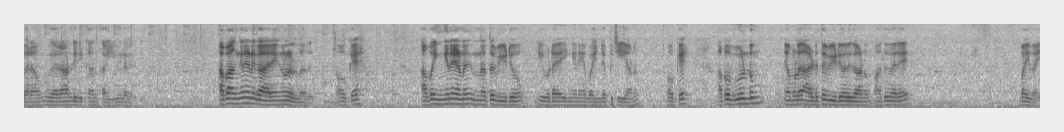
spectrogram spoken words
വരാൻ വരാണ്ടിരിക്കാൻ കഴിയൂല അവർക്ക് അപ്പോൾ അങ്ങനെയാണ് കാര്യങ്ങളുള്ളത്. ഓക്കെ അപ്പോൾ ഇങ്ങനെയാണ് ഇന്നത്തെ വീഡിയോ ഇവിടെ ഇങ്ങനെ വൈൻഡപ്പ് ചെയ്യാണ്. ഓക്കെ അപ്പോൾ വീണ്ടും നമ്മൾ അടുത്ത വീഡിയോയിൽ കാണും. അതുവരെ ബൈ ബൈ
